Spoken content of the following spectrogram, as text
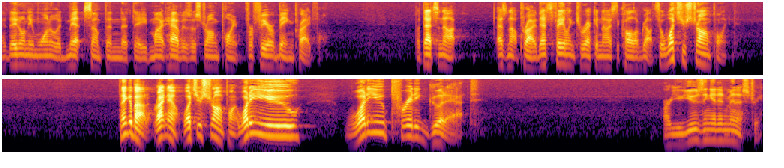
that they don't even want to admit something that they might have as a strong point for fear of being prideful. But that's not that's not pride. That's failing to recognize the call of God. So what's your strong point? Think about it right now. What's your strong point? What are you what are you pretty good at? Are you using it in ministry?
